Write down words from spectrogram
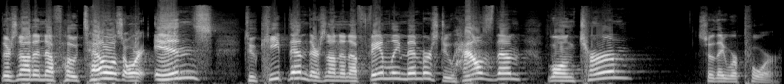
There's not enough hotels or inns to keep them, there's not enough family members to house them long term, so they were poor.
